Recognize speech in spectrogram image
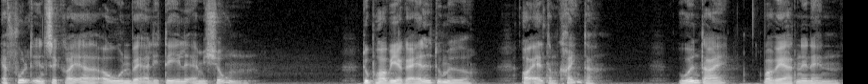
er fuldt integreret og uundværlig dele af missionen. Du påvirker alle, du møder, og alt omkring dig. Uden dig var verden en anden.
